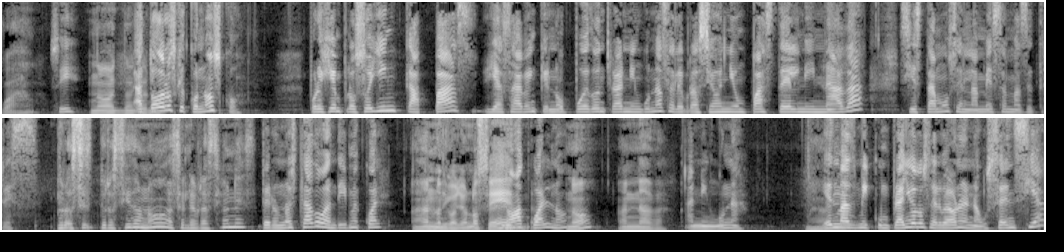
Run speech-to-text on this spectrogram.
Wow. ¿sí? No, no, a todos los que conozco. Por ejemplo, soy incapaz, ya saben que no puedo entrar a ninguna celebración, ni un pastel, ni nada, si estamos en la mesa más de tres. Pero, sí- pero sí o no, a celebraciones. Pero no he estado, dime cuál, Ah, no digo, yo no sé. No, ¿a cuál no? No, a nada. a ninguna. Ah. Es más, mi cumpleaños lo celebraron en ausencia,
